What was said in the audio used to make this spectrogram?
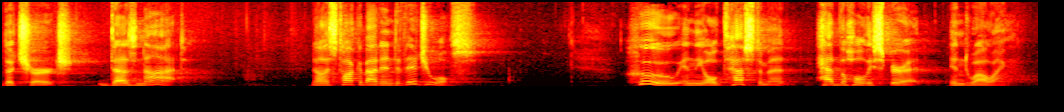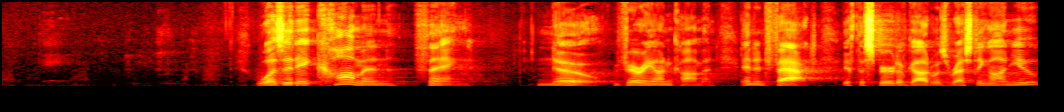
the church does not. Now let's talk about individuals. Who in the Old Testament had the Holy Spirit indwelling? Was it a common thing? No, very uncommon. And in fact, if the Spirit of God was resting on you,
